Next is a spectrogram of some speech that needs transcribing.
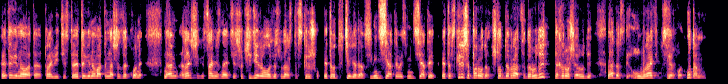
Это виновато правительство, это виноваты наши законы. Нам раньше, сами знаете, субсидировало государство в крышу. Это вот в те года, в 70-е, 80-е. Это в крыша порода. Чтобы добраться до руды, до хорошей руды, надо убрать сверху. Ну там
